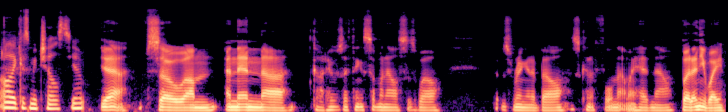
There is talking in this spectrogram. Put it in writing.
Oh, that gives me chills. Yep. Yeah. So, um, and then, uh, God, who was, I think, someone else as well that was ringing a bell. It's kind of falling out of my head now. But anyway,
